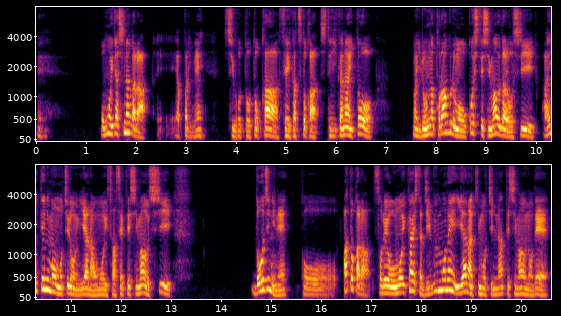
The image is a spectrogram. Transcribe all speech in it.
えー思い出しながら、やっぱりね、仕事とか生活とかしていかないと、まあ、いろんなトラブルも起こしてしまうだろうし、相手にももちろん嫌な思いさせてしまうし、同時にね、こう、後からそれを思い返した自分もね、嫌な気持ちになってしまうので、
